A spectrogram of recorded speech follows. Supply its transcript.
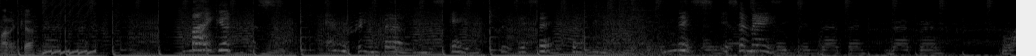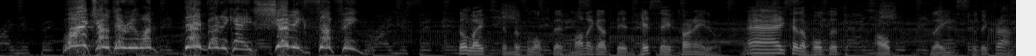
Monica? My goodness! Everything about in this game is represented by me. This is amazing. Watch out, everyone! That Monica is shooting something! Too late, the missile of that Monica did hit the tornado and catapulted our plane to the ground.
